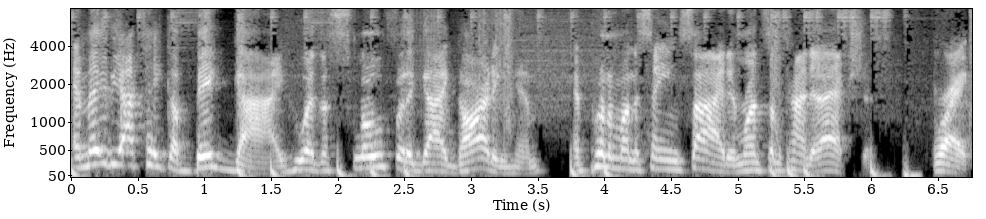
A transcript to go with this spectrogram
And maybe I take a big guy who has a slow footed guy guarding him and put him on the same side and run some kind of action. right.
